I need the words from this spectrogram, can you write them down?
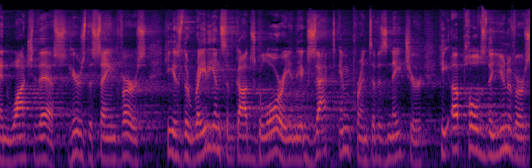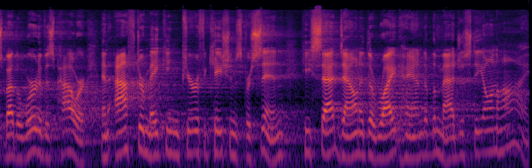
and watch this. Here's the same verse. He is the radiance of God's glory and the exact imprint of his nature. He upholds the universe by the word of his power. And after making purifications for sin, he sat down at the right hand of the majesty on high.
